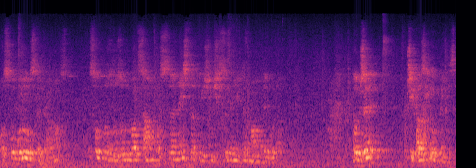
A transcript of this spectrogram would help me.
O svobodu, o svéprávnost, o schopnost rozhodovat sám o své nejstrategičtější země, kterou máme, voda. Dobře, přichází o peníze.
